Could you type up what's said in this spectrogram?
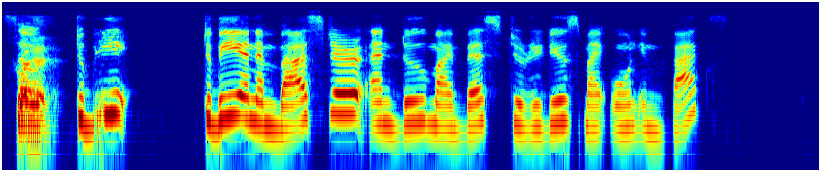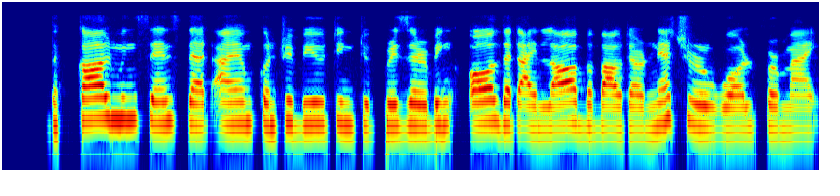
So to be to be an ambassador and do my best to reduce my own impacts. The calming sense that I am contributing to preserving all that I love about our natural world for my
